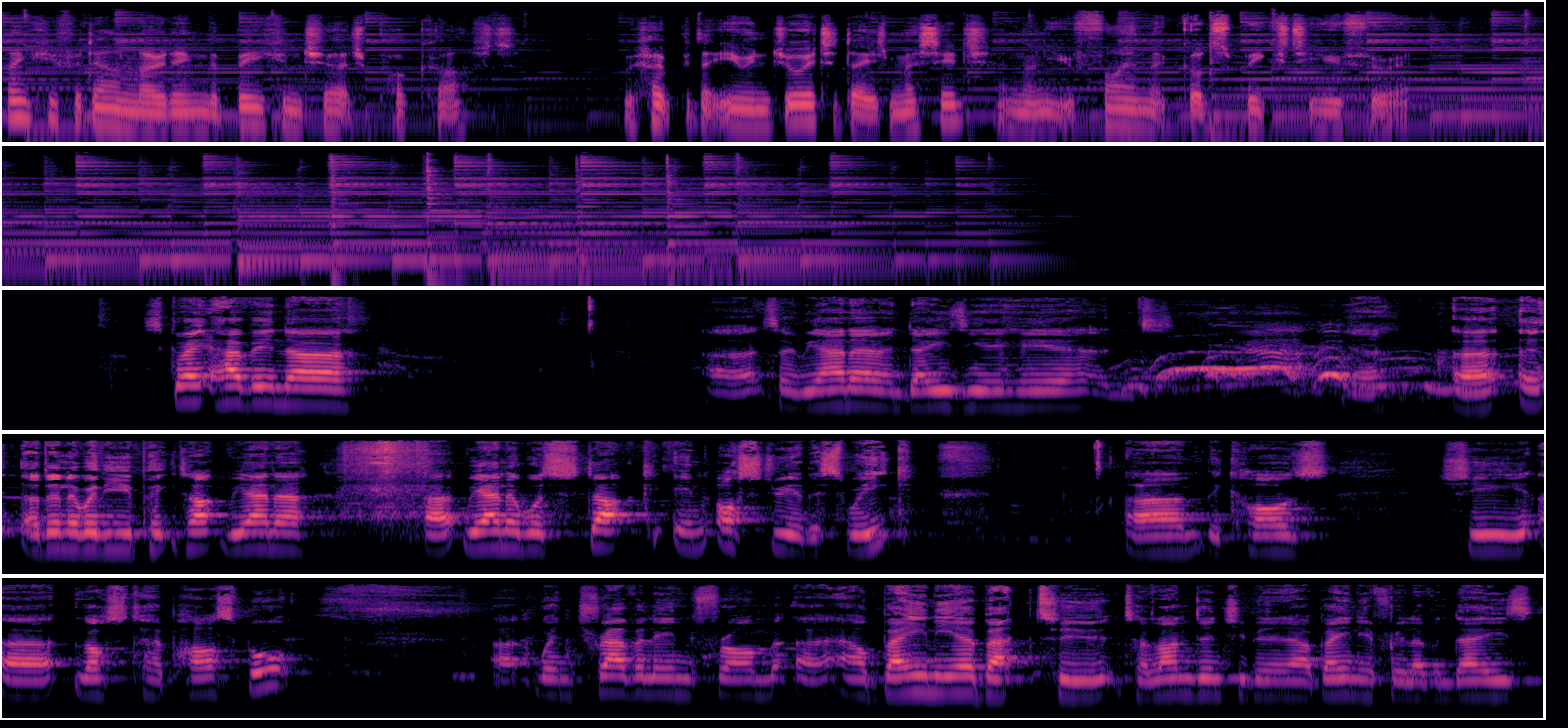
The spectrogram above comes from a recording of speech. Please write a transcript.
Thank you for downloading the Beacon Church podcast. We hope that you enjoy today's message and that you find that God speaks to you through it. It's great having uh, uh, so Rihanna and Daisy are here, and yeah, uh, I don't know whether you picked up Rihanna. Uh, Rihanna was stuck in Austria this week um, because she uh, lost her passport uh, when travelling from uh, Albania back to, to London. She'd been in Albania for 11 days.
